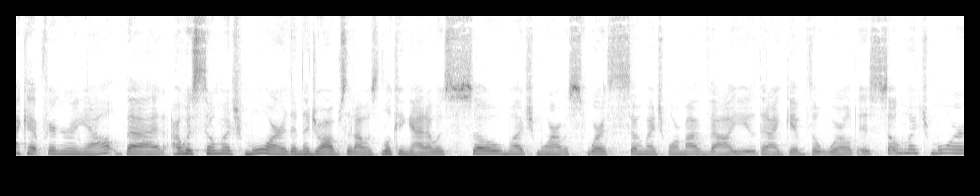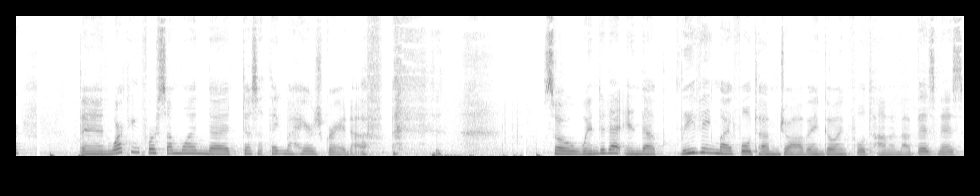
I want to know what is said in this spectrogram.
I kept figuring out that I was so much more than the jobs that I was looking at. I was so much more. I was worth so much more. My value that I give the world is so much more than working for someone that doesn't think my hair's gray enough. so, when did I end up leaving my full time job and going full time in my business?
